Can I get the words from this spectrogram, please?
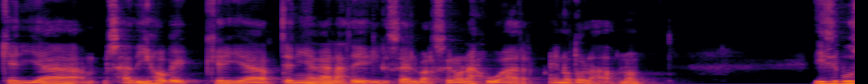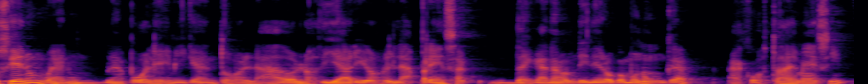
quería, o sea, dijo que quería, tenía ganas de irse del Barcelona a jugar en otro lado, ¿no? Y se pusieron, bueno, una polémica en todos lados. Los diarios y las prensas ganaron dinero como nunca a costa de Messi.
